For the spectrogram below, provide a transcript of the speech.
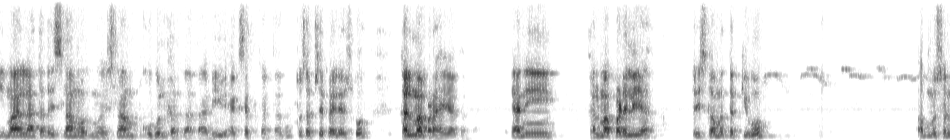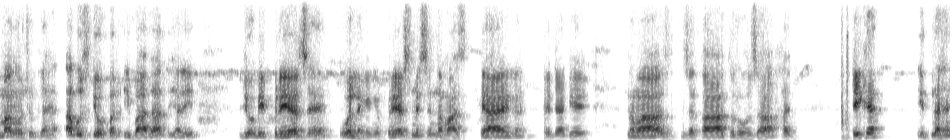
ईमान लाता था, इस्लाम इस्लाम कबूल करता था अभी एक्सेप्ट करता था तो सबसे पहले उसको कलमा पढ़ाया जाता था। यानी कलमा पढ़ लिया तो इसका मतलब कि वो अब मुसलमान हो चुका है, अब उसके ऊपर इबादत, यानी जो भी प्रेयर्स हैं, वो लगेंगे। प्रेयर्स में से नमाज़ पे आएगा, फिर जाके नमाज़, जक़ात, रोज़ा, हज। ठीक है? इतना है।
